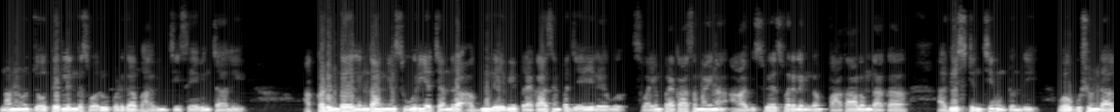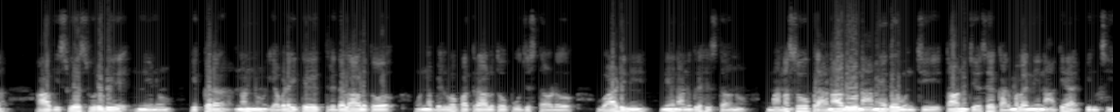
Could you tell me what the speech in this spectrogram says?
నన్ను జ్యోతిర్లింగ స్వరూపుడిగా భావించి సేవించాలి. అక్కడుండే లింగాన్ని సూర్య చంద్ర అగ్నులేవి ప్రకాశింపజేయలేవు. స్వయం ప్రకాశమైన ఆ విశ్వేశ్వర లింగం పాతాళం దాకా అధిష్ఠించి ఉంటుంది. ఓ భుషుండ ఆ విశ్వేశ్వరుడే నేను. ఇక్కడ నన్ను ఎవడైతే త్రిదళాలతో ఉన్న బిల్వపత్రాలతో పూజిస్తాడో వాడిని నేను అనుగ్రహిస్తాను. మనసు ప్రాణాలు నా మీదే ఉంచి తాను చేసే కర్మలన్నీ నాకే అర్పించి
